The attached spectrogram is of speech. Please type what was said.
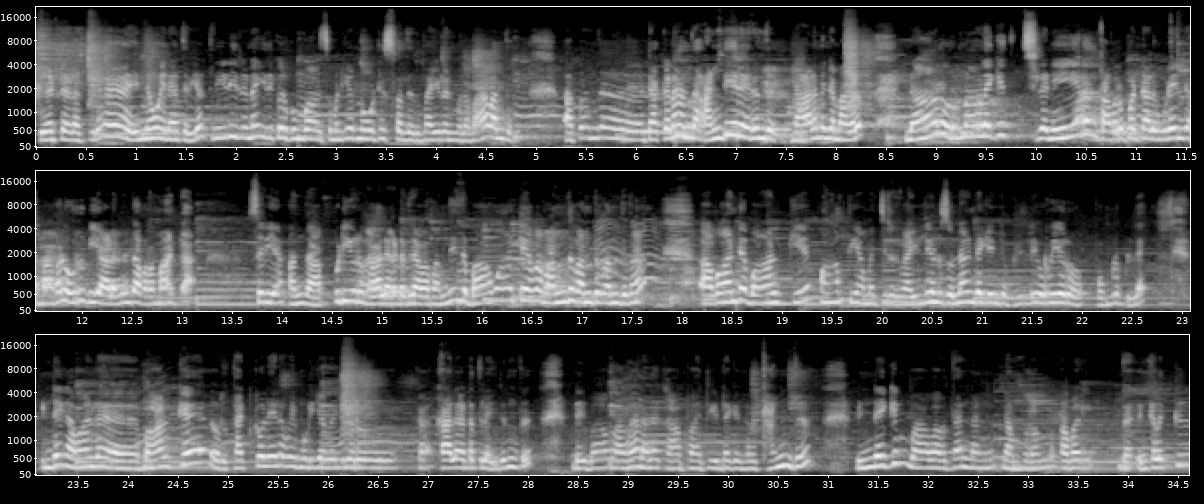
கேட்ட இடத்துல இன்னும் என்ன தெரியும் திடீர்னு இதுக்கு ஒரு கும்பாபிஷம் பண்ணி ஒரு நோட்டீஸ் வந்தது மயூரன் மூலமாக வந்தது. அப்போ அந்த டக்குனா அந்த அண்டையில் இருந்து நானும் இந்த மகளும் நான் ஒரு நாளைக்கு சில நேரம் தவறுபட்டாலும் கூட இந்த மகள் ஒரு வியாழனும் தவற மாட்டா சரியா? அந்த அப்படி ஒரு காலகட்டத்தில் அவள் வந்து இந்த பாவாட்டை அவள் வந்து வந்து வந்து தான் அவன்ட வாழ்க்கையை மாற்றி அமைச்சிருக்கிறா இல்லைன்னு சொன்னால் இன்றைக்கு எங்கள் பிள்ளை ஒரே ஒரு பொம்பளை பிள்ளை. இன்றைக்கு அவன்ட வாழ்க்கை ஒரு தற்கொலையில் போய் முடிக்க வேண்டிய ஒரு காலகட்டத்தில் இருந்து இன்றைக்கு பாபா தான் அதை காப்பாற்றி இன்றைக்கு எங்களை தந்து இன்றைக்கும் பாபாவை தான் நம் நம்புகிறோம் அவர் இந்த எங்களுக்கு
